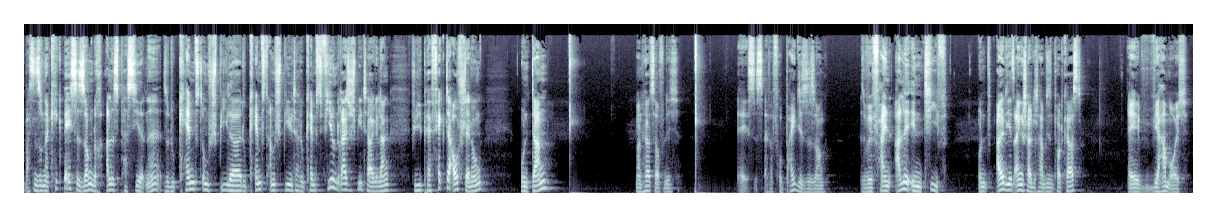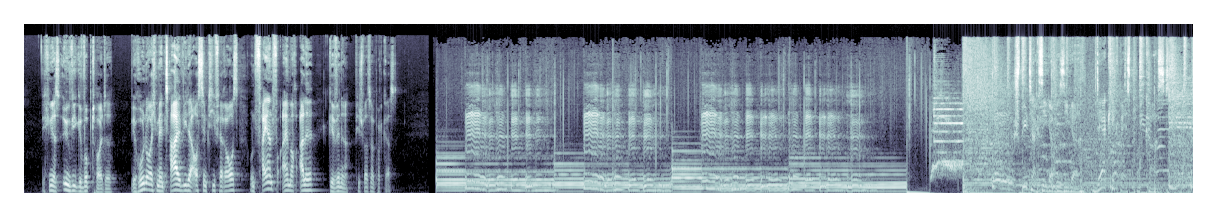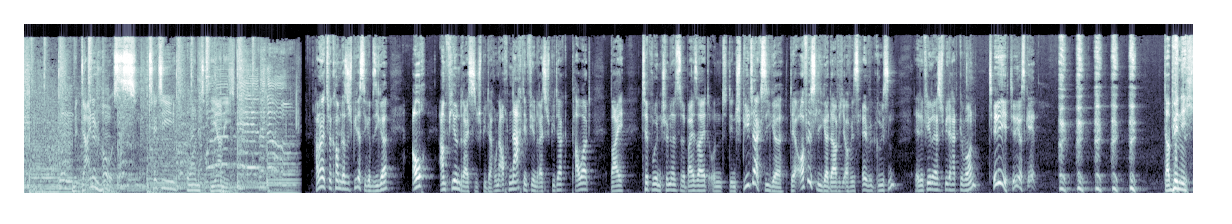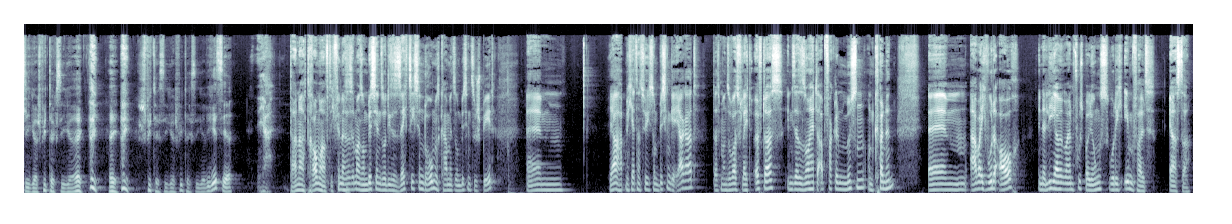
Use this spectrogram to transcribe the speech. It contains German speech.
was in so einer Kickbase-Saison doch alles passiert, ne? So, du kämpfst um Spieler, du kämpfst am Spieltag, du kämpfst 34 Spieltage lang für die perfekte Aufstellung und dann, man hört es hoffentlich, ey, es ist einfach vorbei, die Saison. Also wir fallen alle in tief. Und alle, die jetzt eingeschaltet haben, diesen Podcast, ey, wir haben euch. Wir kriegen das irgendwie gewuppt heute. Wir holen euch mental wieder aus dem Tief heraus und feiern vor allem auch alle Gewinner. Viel Spaß beim Podcast. Spieltagssieger wie Sieger, der Kickbase Podcast. Mit deinen Hosts Titti und Janni. Hallo und herzlich willkommen, das ist Spielersieger Sieger. Auch am 34. Spieltag und auch nach dem 34. Spieltag, powered by Tipwin. Schön, dass ihr dabei seid. Und den Spieltagssieger der Office-Liga darf ich offiziell begrüßen. Der den 34. Spieltag hat gewonnen. Tilly, Tilly, was geht? Da bin ich. Spieltagssieger, Spieltagssieger, hey, hey, hey, hey, Spieltagssieger, Spieltagssieger. Wie geht's dir? Ja, danach traumhaft. Ich finde, das ist immer so ein bisschen so dieses 60-Syndrom. Es kam jetzt so ein bisschen zu spät. Ähm, ja, hat mich jetzt natürlich so ein bisschen geärgert, dass man sowas vielleicht öfters in dieser Saison hätte abfackeln müssen und können. Ähm, aber ich wurde auch in der Liga mit meinen Fußballjungs, wurde ich ebenfalls Erster.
